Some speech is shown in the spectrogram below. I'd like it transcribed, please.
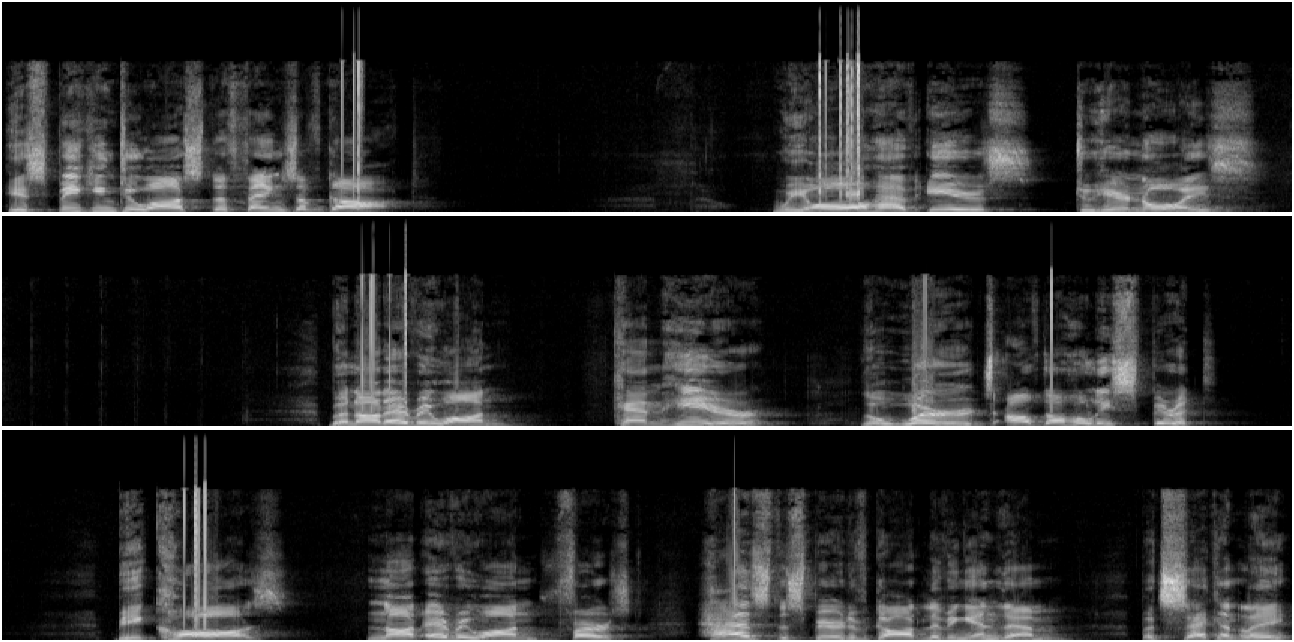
He is speaking to us the things of God. We all have ears to hear noise, but not everyone can hear the words of the Holy Spirit because not everyone, first, has the Spirit of God living in them, but secondly,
